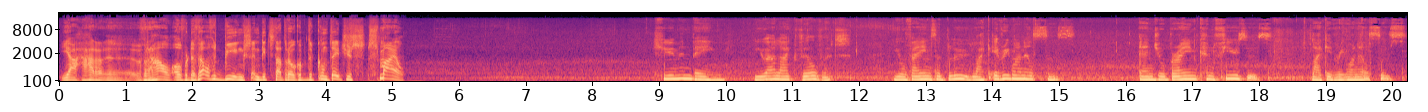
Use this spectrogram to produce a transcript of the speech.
ja, haar eh, verhaal over de Velvet Beings. En dit staat er ook op The Contagious Smile. Human being, you are like velvet. Your veins are blue like everyone else's. And your brain confuses like everyone else's.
